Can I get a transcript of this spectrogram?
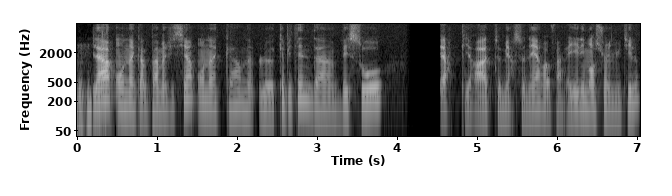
Mhm. Là, on n'incarne pas un magicien, on incarne le capitaine d'un vaisseau, pirate, mercenaire, enfin, rayez les mentions inutiles.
